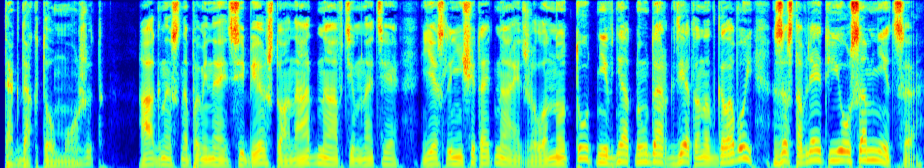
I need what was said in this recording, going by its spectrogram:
Тогда кто может? Агнес напоминает себе, что она одна в темноте, если не считать Найджела, но тут невнятный удар где-то над головой заставляет ее усомниться.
